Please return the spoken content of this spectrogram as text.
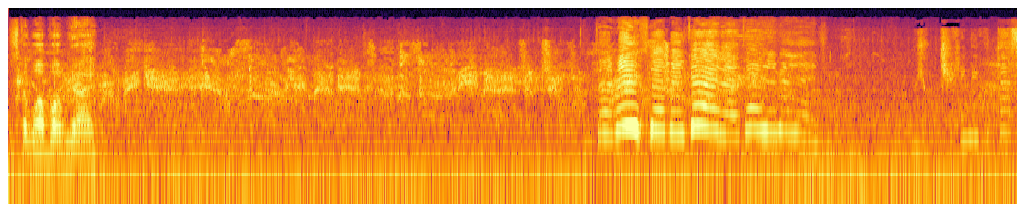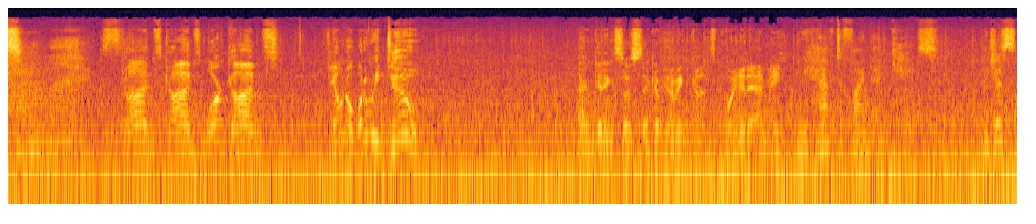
It's the wub wub guy. The race will begin in 30 minutes! Are you kidding me with this? Guns, guns, more guns. Fiona, what do we do? I'm getting so sick of having guns pointed at me. We have to find that case. I just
